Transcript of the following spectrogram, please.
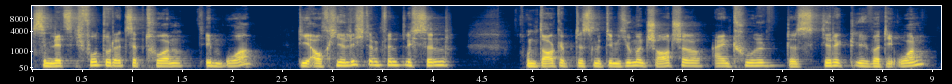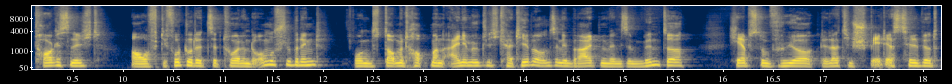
sind letztlich Fotorezeptoren im Ohr, die auch hier lichtempfindlich sind. Und da gibt es mit dem Human Charger ein Tool, das direkt über die Ohren Tageslicht auf die Fotorezeptoren in der Ohrmuschel bringt. Und damit hat man eine Möglichkeit hier bei uns in den Breiten, wenn es im Winter, Herbst und Frühjahr relativ spät erst hell wird,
